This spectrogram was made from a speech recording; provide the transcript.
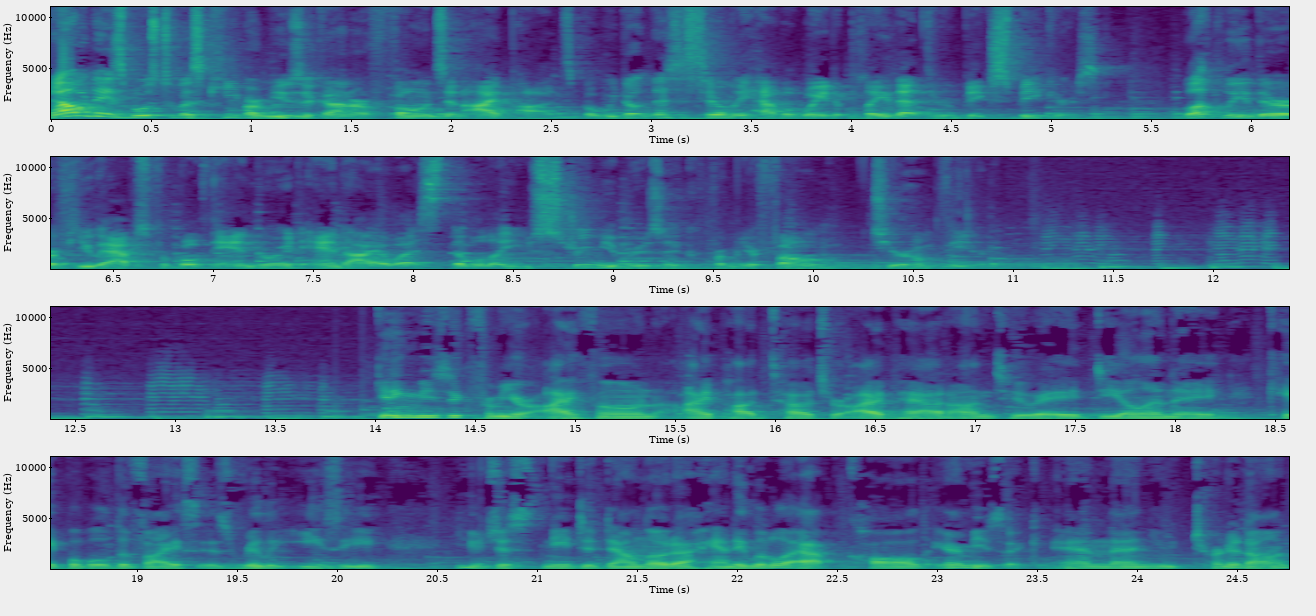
Nowadays, most of us keep our music on our phones and iPods, but we don't necessarily have a way to play that through big speakers. Luckily, there are a few apps for both Android and iOS that will let you stream your music from your phone to your home theater. Getting music from your iPhone, iPod Touch, or iPad onto a DLNA capable device is really easy. You just need to download a handy little app called AirMusic, and then you turn it on,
